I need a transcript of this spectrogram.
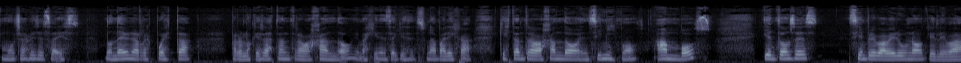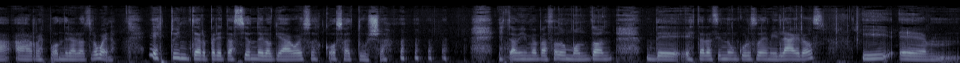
muchas veces es donde hay una respuesta para los que ya están trabajando. Imagínense que es una pareja que están trabajando en sí mismos, ambos, y entonces siempre va a haber uno que le va a responder al otro, bueno, es tu interpretación de lo que hago, eso es cosa tuya. Esto a mí me ha pasado un montón de estar haciendo un curso de milagros y, em,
